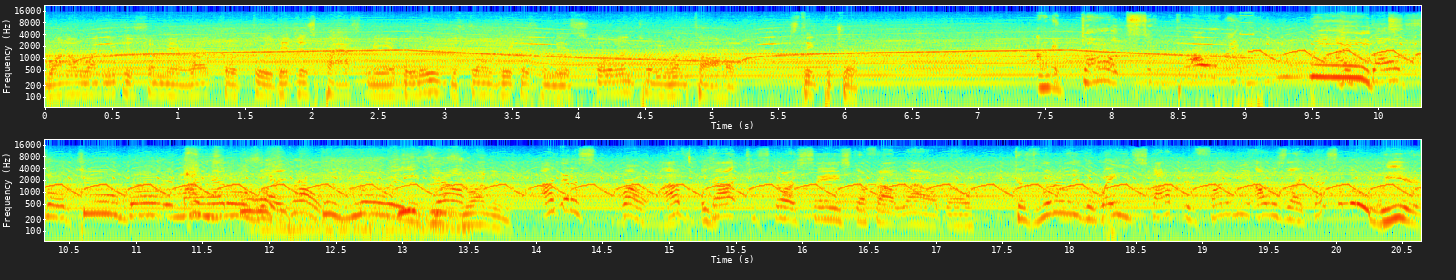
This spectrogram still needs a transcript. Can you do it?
101, you can show me a route code 3. They just passed me. I believe the stolen vehicle can be a stolen 21 Tahoe. State Patrol. I thought so, bro. I knew I it. thought so too, bro. In my I head, it was like, bro. there's no way this dude's running. I gotta, bro. I've got to start saying stuff out loud, bro. Because literally, the way he stopped in front of me, I was like, that's a little weird.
